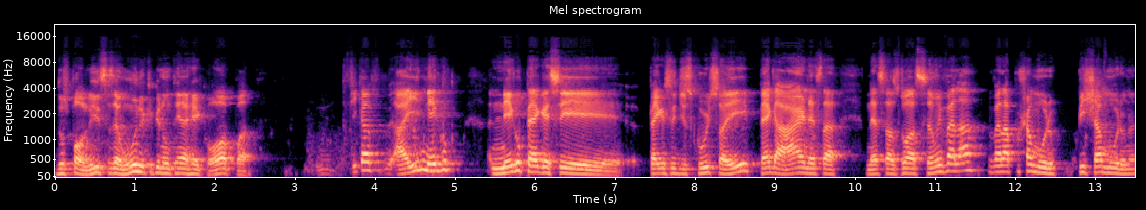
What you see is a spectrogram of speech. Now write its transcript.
dos paulistas é o único que não tem a Recopa. Fica aí nego nego pega esse pega esse discurso aí, pega ar nessa nessa zoação e vai lá, vai lá puxar muro, pichar muro, né?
